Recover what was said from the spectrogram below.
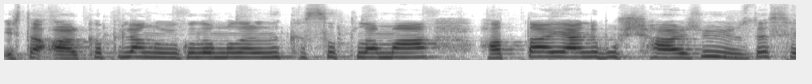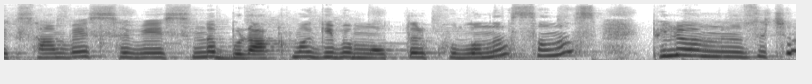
işte arka plan uygulamalarını kısıtlama, hatta yani bu şarjı %85 seviyesinde bırakma gibi modları kullanırsanız pil ömrünüz için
